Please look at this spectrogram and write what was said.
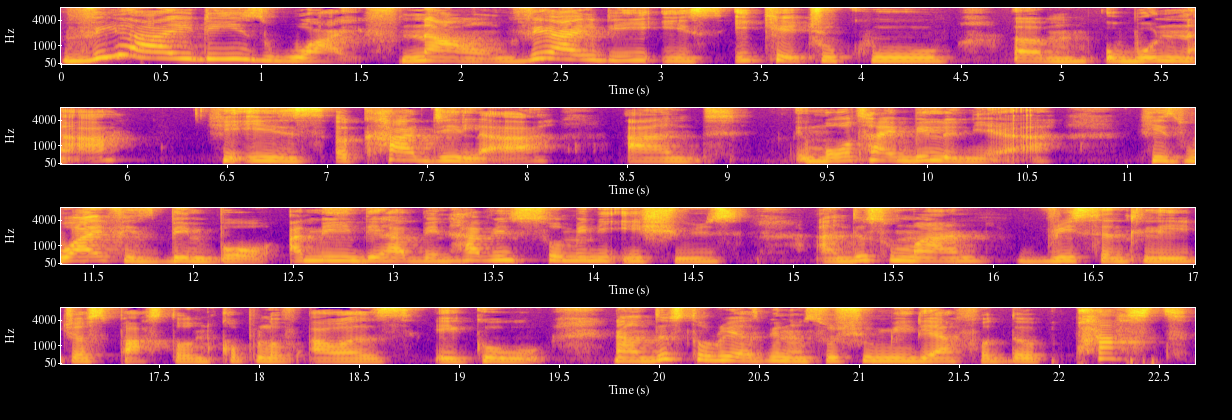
VID's wife. Now, VID is Ikechukwu um, Ogbonna he is a car dealer and a multi-millionaire. His wife is Bimbo. I mean, they have been having so many issues, and this woman recently just passed on a couple of hours ago. Now, this story has been on social media for the past,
